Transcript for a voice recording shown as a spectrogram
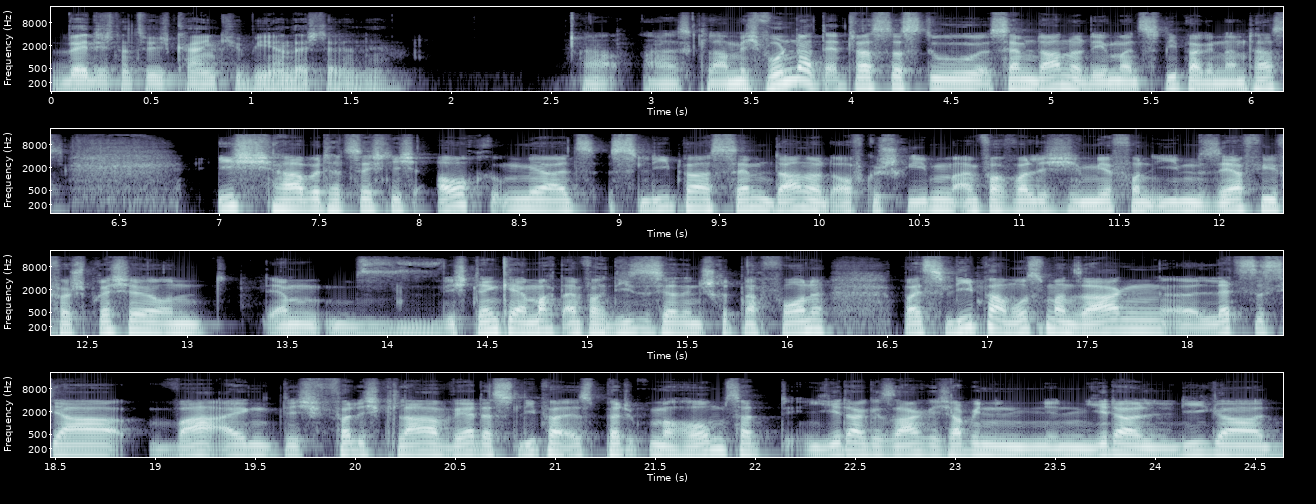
werde ich natürlich keinen QB an der Stelle nehmen. Ja, alles klar. Mich wundert etwas, dass du Sam Darnold eben als Sleeper genannt hast. Ich habe tatsächlich auch mir als Sleeper Sam Darnold aufgeschrieben, einfach weil ich mir von ihm sehr viel verspreche und er, ich denke, er macht einfach dieses Jahr den Schritt nach vorne. Bei Sleeper muss man sagen, äh, letztes Jahr war eigentlich völlig klar, wer der Sleeper ist. Patrick Mahomes hat jeder gesagt, ich habe ihn in, jeder Liga,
